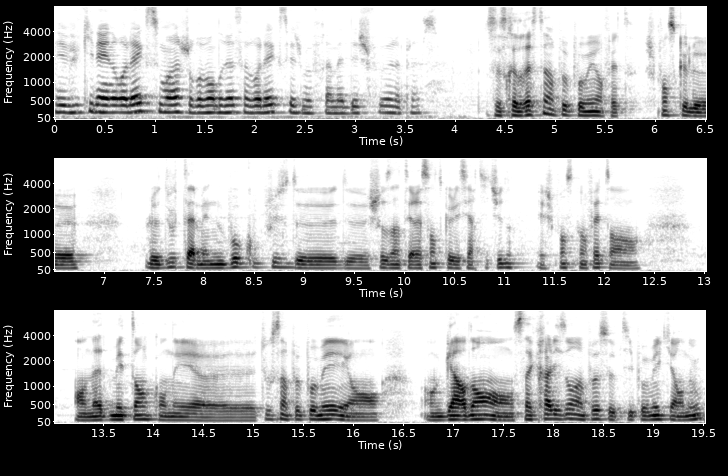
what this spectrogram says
Et vu qu'il a une Rolex, moi je revendrais sa Rolex et je me ferais mettre des cheveux à la place. Ce serait de rester un peu paumé en fait. Je pense que le, le doute amène beaucoup plus de, de, choses intéressantes que les certitudes. Et je pense qu'en fait, en, en admettant qu'on est euh, tous un peu paumés et en, en gardant, en sacralisant un peu ce petit paumé qui est en nous,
